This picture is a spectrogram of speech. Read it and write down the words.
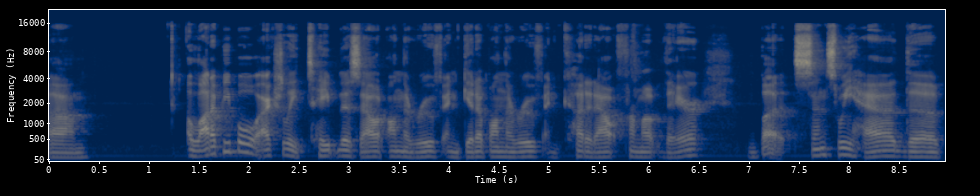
Um, a lot of people actually tape this out on the roof and get up on the roof and cut it out from up there. But since we had the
